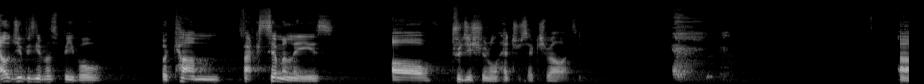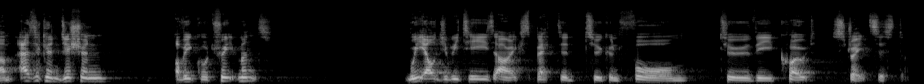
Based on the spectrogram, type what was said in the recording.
LGBT plus people become facsimiles of traditional heterosexuality. Um, as a condition of equal treatment, we LGBTs are expected to conform to the quote straight system,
